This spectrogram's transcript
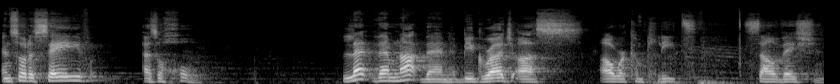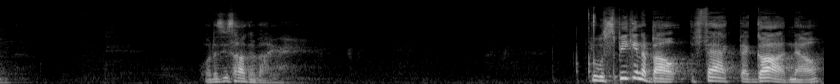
and so to save as a whole. Let them not then begrudge us our complete salvation. What is he talking about here? He was speaking about the fact that God now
